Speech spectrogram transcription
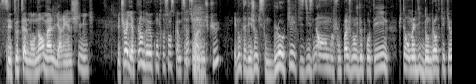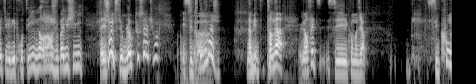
c'est totalement normal, il n'y a rien de chimique. Mais tu vois, il y a plein de contresens comme ça sur la muscu, et donc tu as des gens qui sont bloqués, qui se disent, non, moi, faut pas que je mange de protéines, putain, on m'a dit que dans le beurre de cacahuète, il y avait des protéines, non, non, je veux pas du chimique. T'as des gens qui se bloquent tout seuls, tu vois. Non, Et c'est trop dommage. Non mais t'en as. Mais en fait, c'est comment dire, c'est con,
